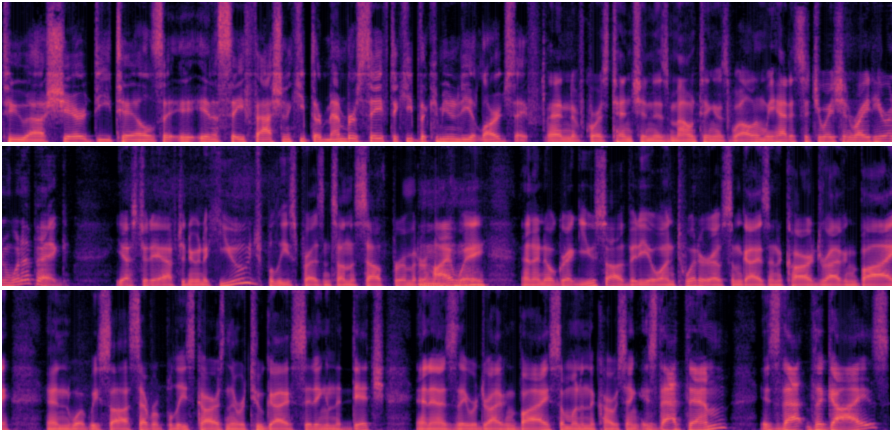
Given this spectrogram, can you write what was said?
to uh, share details in a safe fashion to keep their members safe, to keep the community at large safe. And of course, tension is mounting as well. And we had a situation right here in Winnipeg yesterday afternoon. A huge police presence on the South Perimeter mm-hmm. Highway. And I know, Greg, you saw a video on Twitter of some guys in a car driving by. And what we saw several police cars, and there were two guys sitting in the ditch. And as they were driving by, someone in the car was saying, Is that them? Is that the guys?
